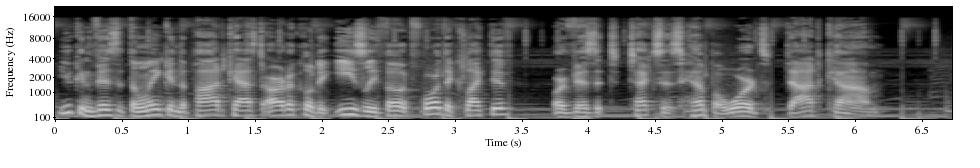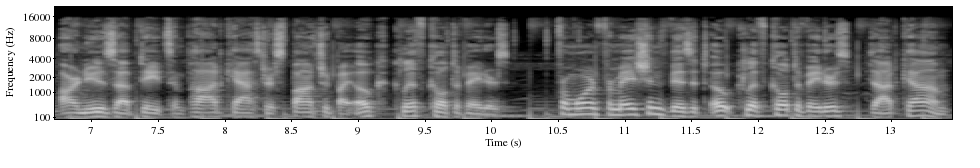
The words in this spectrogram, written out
You can visit the link in the podcast article to easily vote for the collective or visit texashempawards.com. Our news updates and podcasts are sponsored by Oak Cliff Cultivators. For more information, visit oakcliffcultivators.com.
